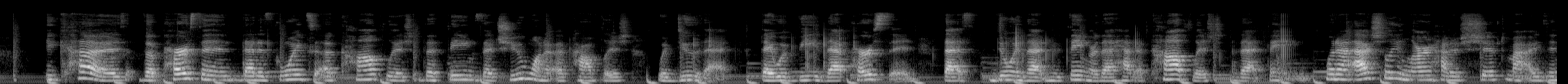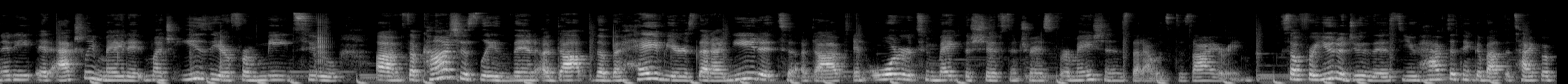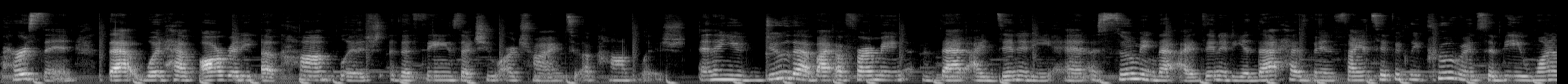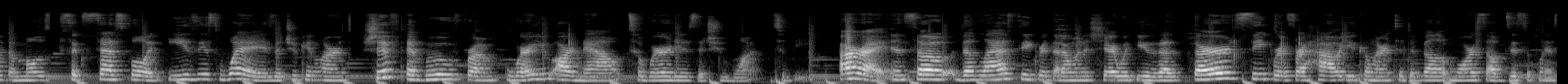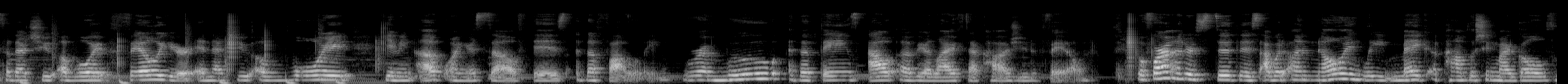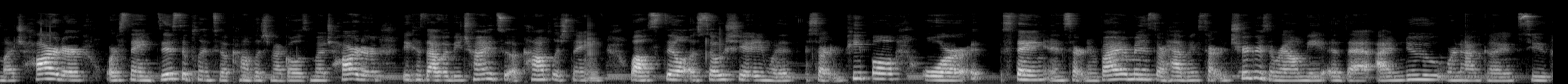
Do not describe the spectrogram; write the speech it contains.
because the person that is going to accomplish the things that you want to accomplish would do that. They would be that person that's doing that new thing or that had accomplished that thing. When I actually learned how to shift my identity, it actually made it much easier for me to um, subconsciously then adopt the behaviors that I needed to adopt in order to make the shifts and transformations that I was desiring. So for you to do this, you have to think about the type of person that would have already accomplished the things that you are trying to accomplish. And then you do that by affirming that identity and assuming that identity. And that has been scientifically proven to be one of the most successful and easiest ways that you can learn shift and move from where you are now to where it is that you want to be. All right, and so the last secret that I want to share with you, the third secret for how you can learn to develop more self-discipline so that you avoid failure and that you avoid giving up on yourself is the following. Remove the things out of your life that cause you to fail. Before I understood this, I would unknowingly make accomplishing my goals much harder or staying disciplined to accomplish my goals much harder because I would be trying to accomplish things while still associating with certain people or staying in certain environments or having certain triggers around me that I knew were not going to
